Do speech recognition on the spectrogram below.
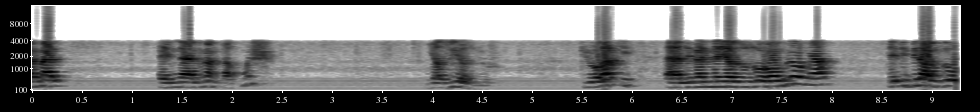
Temel eline eldiven takmış yazı yazıyor. Diyorlar ki eldivenle yazı zor olmuyor mu ya? Dedi biraz zor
